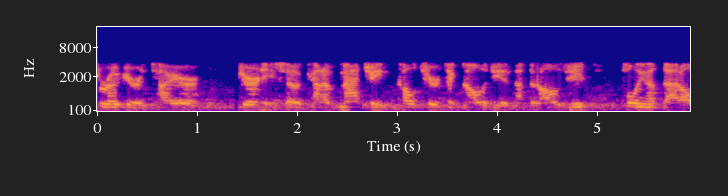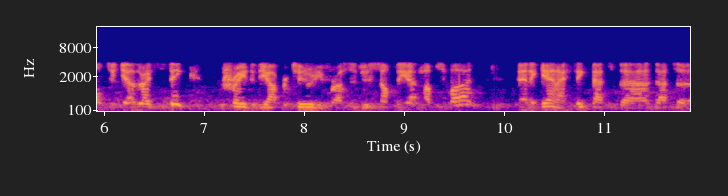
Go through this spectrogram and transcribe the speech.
throughout your entire journey? So kind of matching culture, technology, and methodology, pulling up that all together, I think created the opportunity for us to do something at HubSpot. And again, I think that's the that's a,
